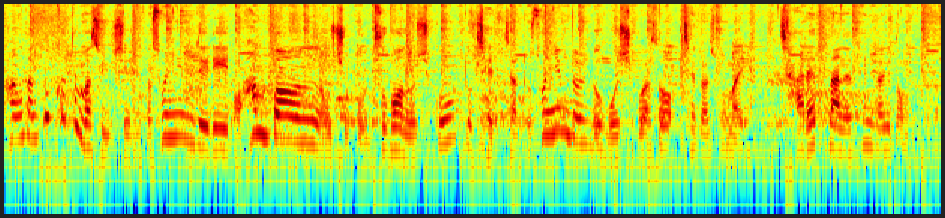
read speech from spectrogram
항상 똑같은 맛을 유지하니까 손님들이 한 번 오시고 두 번 오시고 또 제차 또 손님들도 모시고 와서 제가 정말 잘했다는 생각이 너무 들어요.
